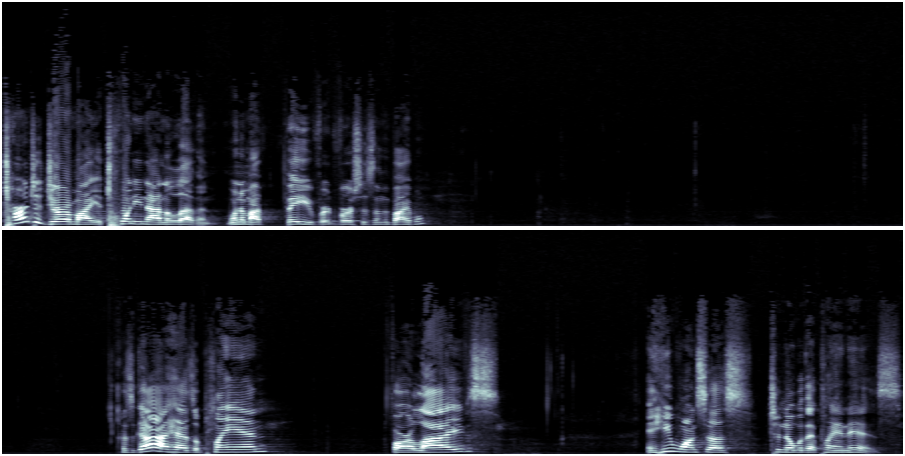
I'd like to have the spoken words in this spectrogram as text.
Turn to Jeremiah 29 11, one of my favorite verses in the Bible. Because God has a plan for our lives, and He wants us to know what that plan is.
